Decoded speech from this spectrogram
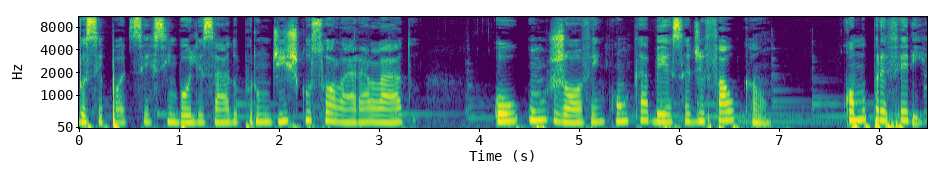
Você pode ser simbolizado por um disco solar alado ou um jovem com cabeça de falcão, como preferir.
